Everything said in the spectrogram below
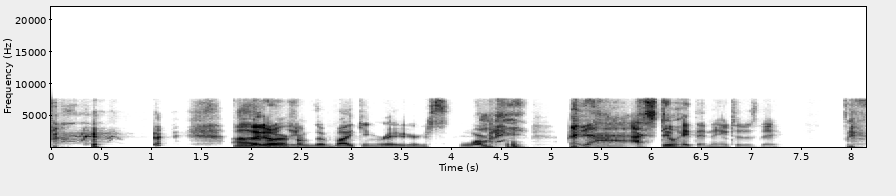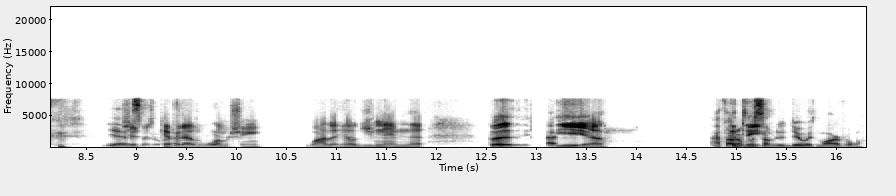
Ivar from the Viking Raiders. War Machine. yeah, I still hate that name to this day. Yeah, Should just kept I. it as War Machine. Why the hell did you name that? But I- yeah, I thought it was something to do with Marvel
